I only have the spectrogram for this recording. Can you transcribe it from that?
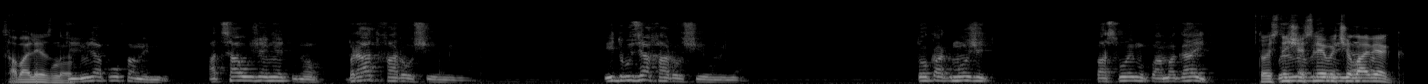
Соболезную. Земля пухами. Отца уже нету, но брат хороший у меня. И друзья хорошие у меня. Кто как может, по-своему помогает. То есть Было ты счастливый человек,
